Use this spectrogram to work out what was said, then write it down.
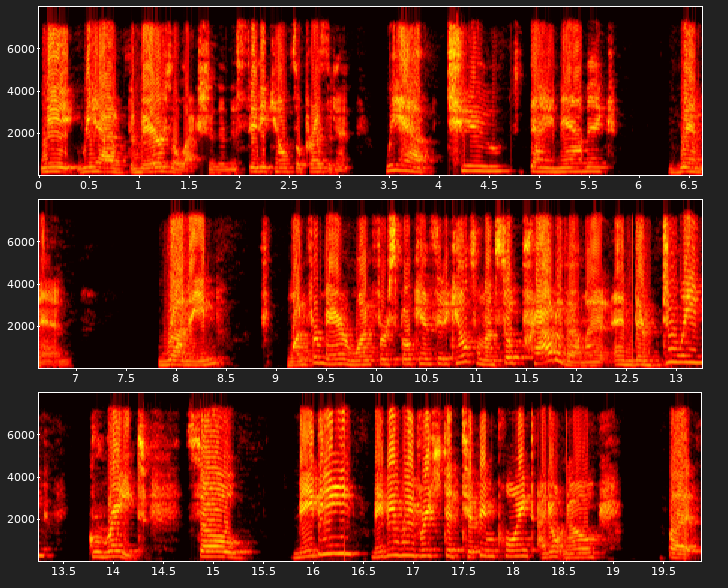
we we have the mayor's election and the city council president. We have two dynamic women running one for mayor one for Spokane City Council. And I'm so proud of them and, they're doing great. So maybe maybe we've reached a tipping point. I don't know. But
